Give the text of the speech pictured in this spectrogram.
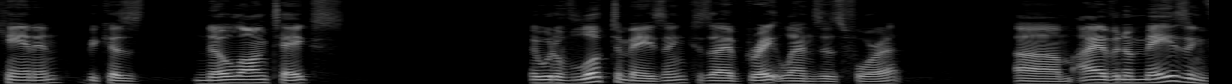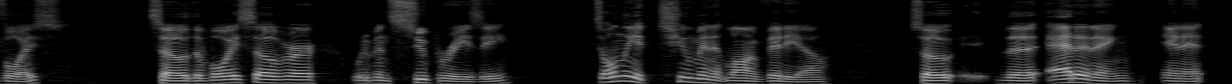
Canon because no long takes. It would have looked amazing because I have great lenses for it. Um, I have an amazing voice, so the voiceover would have been super easy. It's only a two minute long video, so eh, the editing in it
